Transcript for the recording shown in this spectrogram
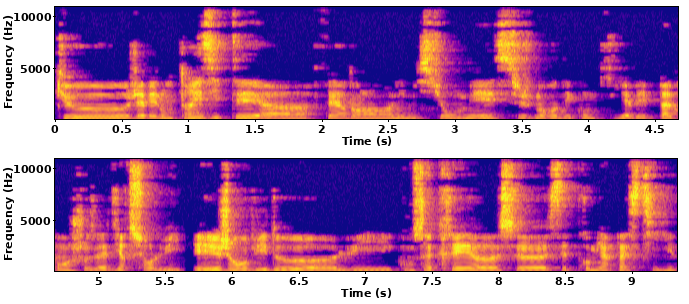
que j'avais longtemps hésité à faire dans l'émission, mais je me rendais compte qu'il n'y avait pas grand chose à dire sur lui, et j'ai envie de euh, lui consacrer euh, cette première pastille.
